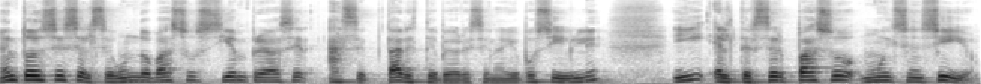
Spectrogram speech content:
Entonces, el segundo paso siempre va a ser aceptar este peor escenario posible. Y el tercer paso, muy sencillo,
